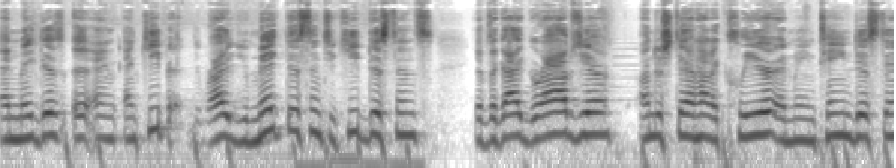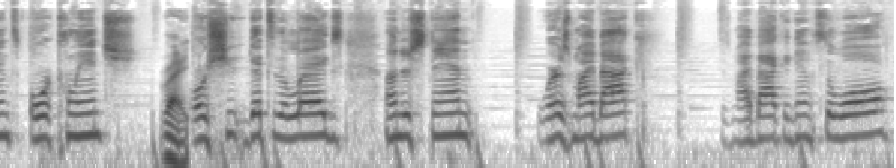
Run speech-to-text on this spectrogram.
and make this and, and keep it right. You make distance, you keep distance. If the guy grabs you, understand how to clear and maintain distance or clinch, Right. Or shoot, get to the legs. Understand where's my back? Is my back against the wall?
